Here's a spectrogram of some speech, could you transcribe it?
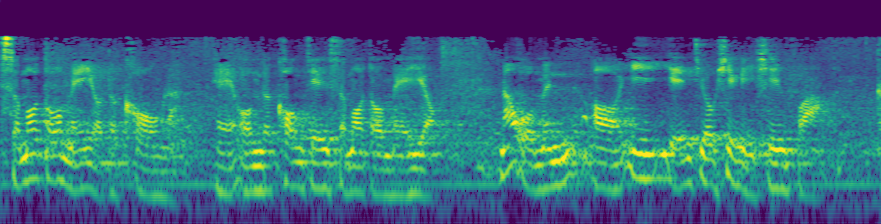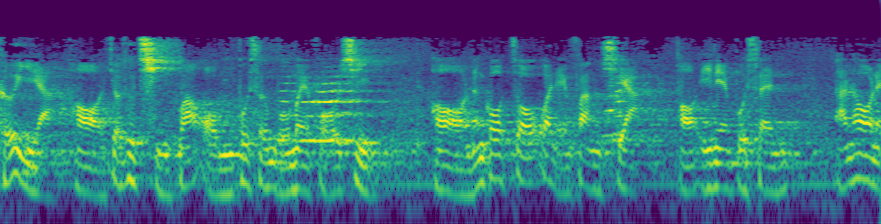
什么都没有的空了，哎，我们的空间什么都没有。那我们哦，一研究心理心法，可以呀，哦，就是启发我们不生不灭佛性，哦，能够做万年放下，哦，一念不生。然后呢，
